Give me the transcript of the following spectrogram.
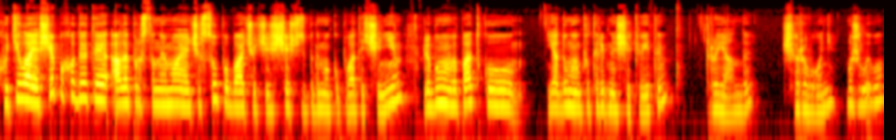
Хотіла я ще походити, але просто немає часу, побачу, чи ще щось будемо купувати чи ні. В будь-якому випадку, я думаю, потрібні ще квіти, троянди, червоні, можливо,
